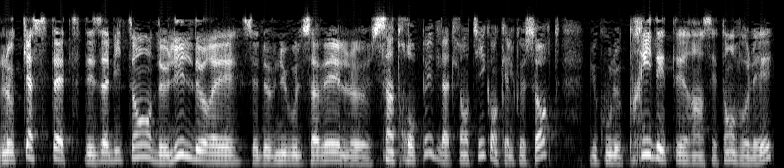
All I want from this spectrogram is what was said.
Le casse-tête des habitants de l'île de Ré, c'est devenu, vous le savez, le Saint-Tropez de l'Atlantique en quelque sorte. Du coup, le prix des terrains s'est envolé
